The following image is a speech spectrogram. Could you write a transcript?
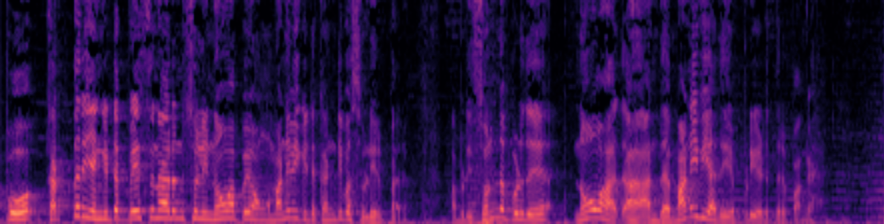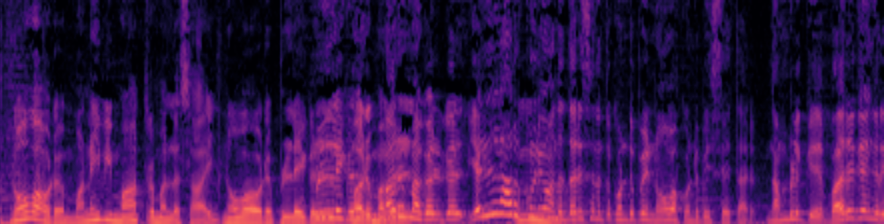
அப்போ கர்த்தர் என்கிட்ட பேசினாருன்னு சொல்லி நோவா போய் அவங்க மனைவி கிட்ட கண்டிப்பா சொல்லியிருப்பாரு. அப்படி சொன்ன பொழுது நோவா அந்த மனைவி அதை எப்படி எடுத்திருப்பாங்க? நோவாவோட மனைவி மாத்திரமல்ல சாய். நோவாவோட பிள்ளைகள் பிள்ளைகள் மருமகள். மருமகள்கள் எல்லாருக்குள்ளயும் அந்த தரிசனத்தை கொண்டு போய் நோவா கொண்டு போய் சேர்த்தாரு. நம்மளுக்கு வருகைங்கிற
